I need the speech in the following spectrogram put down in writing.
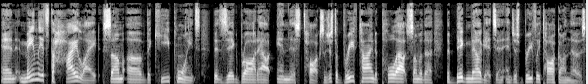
and mainly it's to highlight some of the key points that Zig brought out in this talk. So, just a brief time to pull out some of the, the big nuggets and, and just briefly talk on those.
